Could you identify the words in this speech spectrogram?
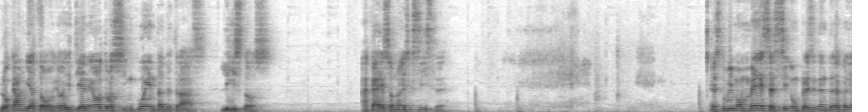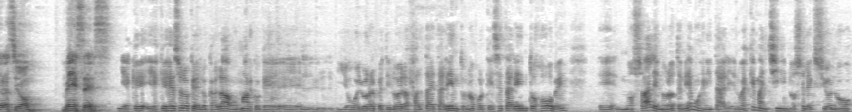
lo cambia todo y tiene otros 50 detrás, listos. Acá eso no existe. Estuvimos meses sin un presidente de federación, meses. Y es que, y es, que es eso lo que, lo que hablábamos, Marco, que eh, yo vuelvo a repetir lo de la falta de talento, ¿no? Porque ese talento joven eh, no sale, no lo tenemos en Italia. No es que Mancini no seleccionó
